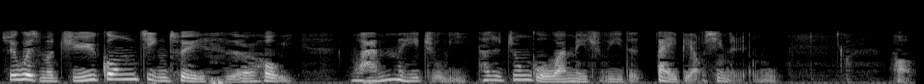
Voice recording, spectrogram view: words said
所以为什么鞠躬尽瘁，死而后已？完美主义，他是中国完美主义的代表性的人物。好，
